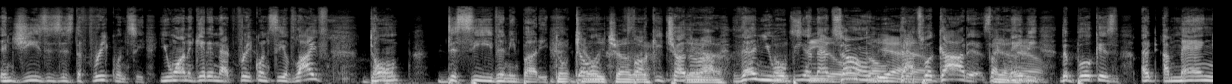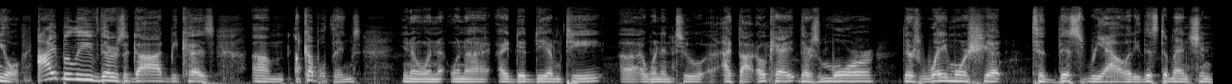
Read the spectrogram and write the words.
and Jesus is the frequency. You want to get in that frequency of life? Don't deceive anybody. Don't kill each other. Fuck each other Yeah. up. Then you will Don't be in that zone. Yeah. That's Yeah. what God is. Like Yeah. maybe Yeah. the book is a, a manual. I believe there's a God because um, a couple things. You know, when when I, I did DMT, uh, I went into. I thought, okay, there's more. There's way more shit to this reality, this dimension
